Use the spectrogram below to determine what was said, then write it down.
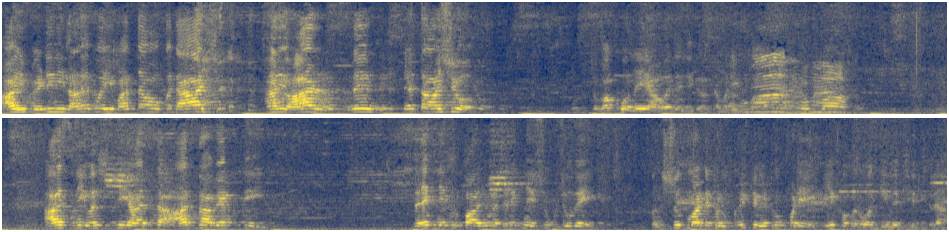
આવી પેઢીની લાડક હોય એ માતાઓ કદાચ હારે હાર લેતા હશો તો વખો નહીં આવે ને દીકરા તમારી આમાં આજની વસ્તી આજતા આજતા વ્યક્તિ. દરેકની કૃપા જોવે દરેકને સુખ જોવે. પણ સુખ માટે થોડું કષ્ટ વેઠવું પડે એ ખબર હોતી નથી દીકરા.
